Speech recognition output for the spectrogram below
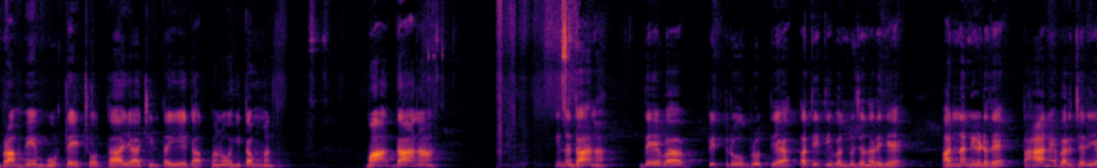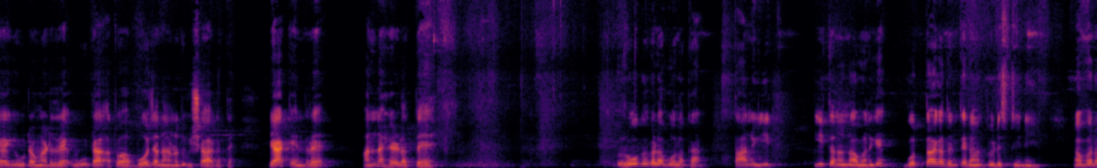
ಬ್ರಾಹ್ಮೇ ಮುಹೂರ್ತೆ ಚೋತ್ತಾಯ ಚಿಂತೆಯೇ ದಾತ್ಮನೋ ಹಿತಂ ಅಂತ. ಮಾ ದಾನ. ಇನ್ನು ದಾನ. ದೇವ ಪಿತೃ, ಭೃತ್ಯ, ಅತಿಥಿ ಬಂದು ಜನರಿಗೆ ಅನ್ನ ನೀಡದೆ ತಾನೇ ಭರ್ಜರಿಯಾಗಿ ಊಟ ಮಾಡಿದರೆ ಊಟ ಅಥವಾ ಭೋಜನ ಅನ್ನೋದು ವಿಷ ಆಗುತ್ತೆ. ಯಾಕೆಂದರೆ ಅನ್ನ ಹೇಳತ್ತೆ, ರೋಗಗಳ ಮೂಲಕ ತಾನು ಈ, ಈತನನ್ನು ಅವನಿಗೆ ಗೊತ್ತಾಗದಂತೆ ನಾನು ಪೀಡಿಸ್ತೀನಿ. ಅವನ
